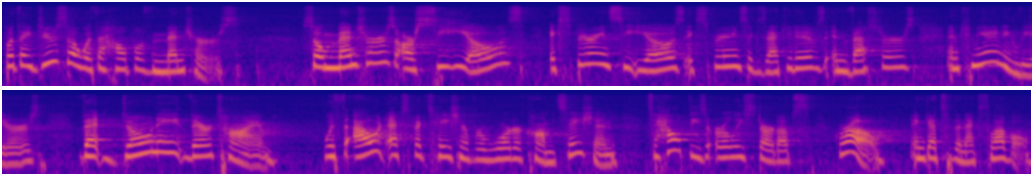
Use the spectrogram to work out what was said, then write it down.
but they do so with the help of mentors. So, mentors are CEOs, experienced CEOs, experienced executives, investors, and community leaders that donate their time without expectation of reward or compensation to help these early startups grow and get to the next level.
